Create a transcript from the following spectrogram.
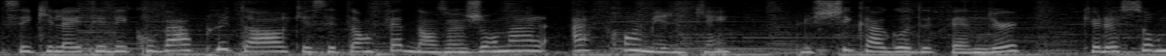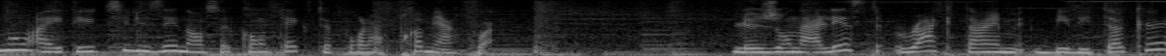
c'est qu'il a été découvert plus tard que c'est en fait dans un journal afro-américain, le Chicago Defender, que le surnom a été utilisé dans ce contexte pour la première fois. Le journaliste Ragtime Billy Tucker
